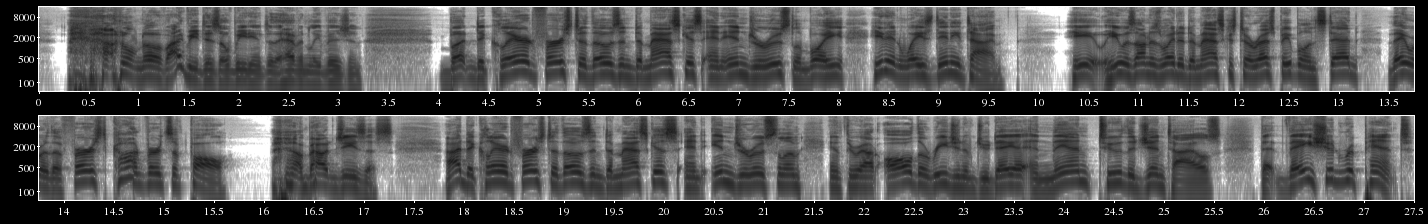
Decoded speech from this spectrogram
I don't know if I'd be disobedient to the heavenly vision. But declared first to those in Damascus and in Jerusalem. Boy, he, he didn't waste any time. He he was on his way to Damascus to arrest people. Instead, they were the first converts of Paul about Jesus. I declared first to those in Damascus and in Jerusalem and throughout all the region of Judea, and then to the Gentiles, that they should repent,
